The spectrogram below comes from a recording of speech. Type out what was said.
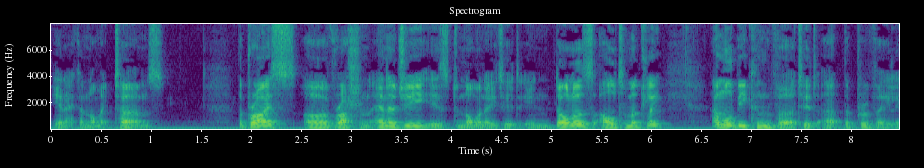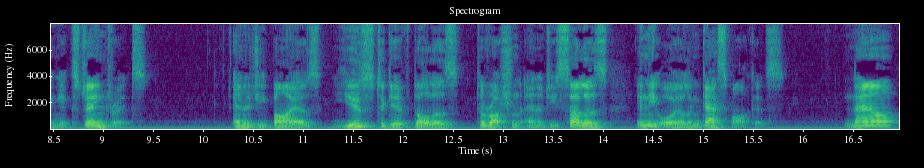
in economic terms. The price of Russian energy is denominated in dollars ultimately and will be converted at the prevailing exchange rates. Energy buyers used to give dollars to Russian energy sellers in the oil and gas markets. Now,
